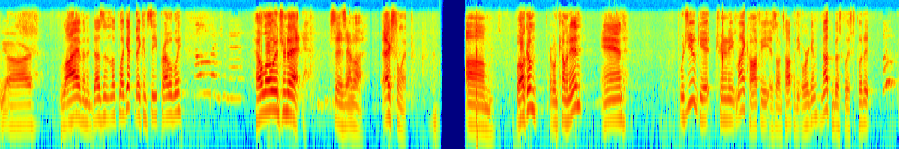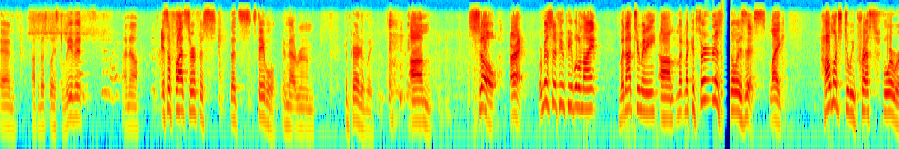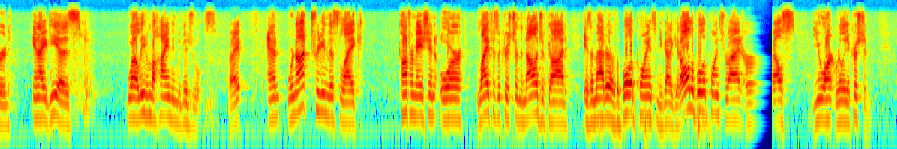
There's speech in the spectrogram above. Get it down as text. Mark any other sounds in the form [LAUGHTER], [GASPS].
We are live, and it doesn't look like it. They can see probably. Hello, Internet. Hello, Internet, says Emma. Excellent. Um, welcome, everyone coming in. And would you get Trinity? My coffee is on top of the organ. Not the best place to put it, and not the best place to leave it. I know. It's a flat surface that's stable in that room, comparatively. Um, so, all right, we're missing a few people tonight, but not too many. Um, my, my concern is always this: like, how much do we press forward in ideas while leaving behind individuals, right? And we're not treating this like confirmation or life as a Christian. The knowledge of God is a matter of the bullet points, and you got to get all the bullet points right, or else you aren't really a Christian.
